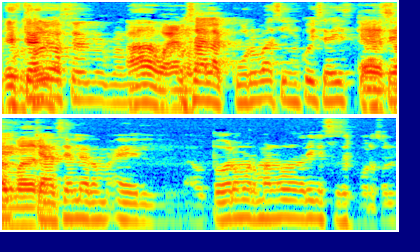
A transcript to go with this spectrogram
Este año va a ser el hermano. Ah, bueno. O sea, la curva 5 y 6 que hace, que hace el, el autódromo hermano Rodríguez es el Forzol.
